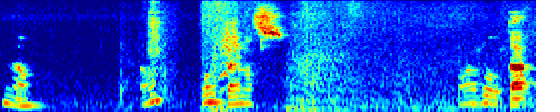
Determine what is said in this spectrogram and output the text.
Não. Então, voltamos. Vamos voltar.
